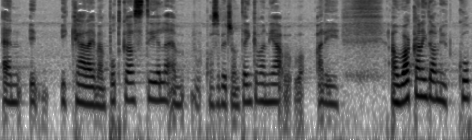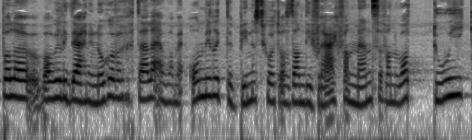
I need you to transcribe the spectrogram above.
En ik, ik ga dat in mijn podcast delen. En ik was een beetje aan het denken van, ja, allee, en wat kan ik dan nu koppelen? Wat wil ik daar nu nog over vertellen? En wat mij onmiddellijk te binnen schoot, was dan die vraag van mensen van, wat doe ik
